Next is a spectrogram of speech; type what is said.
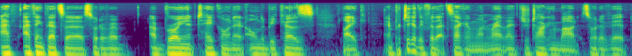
I, I think that's a sort of a, a brilliant take on it, only because, like, and particularly for that second one, right? Like you're talking about sort of it,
